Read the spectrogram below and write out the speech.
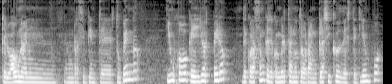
que lo aúna en un, en un recipiente estupendo y un juego que yo espero de corazón que se convierta en otro gran clásico de este tiempo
